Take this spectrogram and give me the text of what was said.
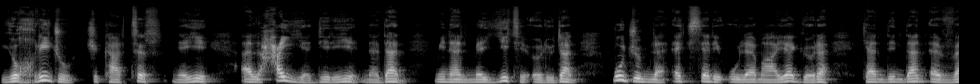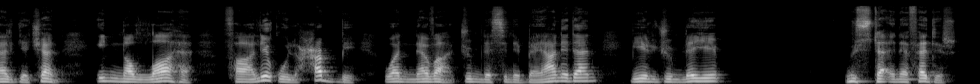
Yuhricu çıkartır neyi? El hayye diriyi neden? Minel meyyiti ölüden. Bu cümle ekseri ulemaya göre kendinden evvel geçen innallâhe falikul habbi ve neva cümlesini beyan eden bir cümleyi müstenefedir.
